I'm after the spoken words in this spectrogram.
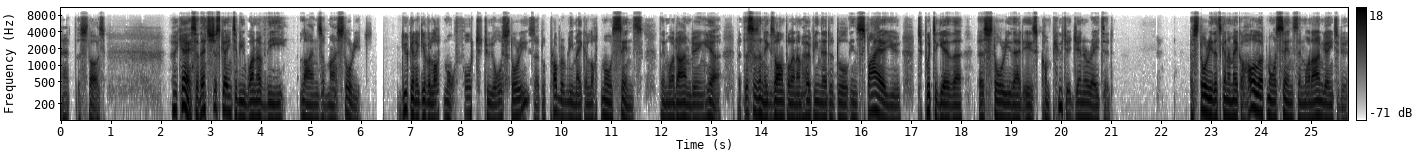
at the stars. Okay, so that's just going to be one of the lines of my story you're going to give a lot more thought to your stories. So it'll probably make a lot more sense than what I'm doing here. But this is an example, and I'm hoping that it'll inspire you to put together a story that is computer generated. A story that's going to make a whole lot more sense than what I'm going to do.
